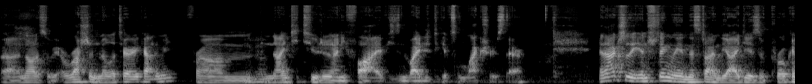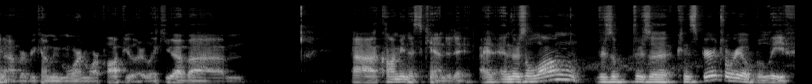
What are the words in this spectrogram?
uh, not a Soviet, a Russian military academy from Mhm. 92 to 95. He's invited to give some lectures there. And actually, interestingly, in this time, the ideas of Prokhanov are becoming more and more popular. Like you have um, a communist candidate, and there's a long, there's a there's a conspiratorial belief.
